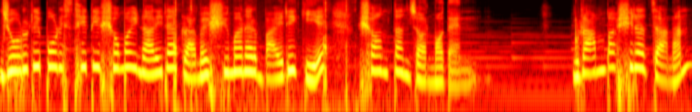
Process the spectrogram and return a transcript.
জরুরি পরিস্থিতির সময় নারীরা গ্রামের সীমানার বাইরে গিয়ে সন্তান জন্ম দেন। গ্রামবাসীরা জানান,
